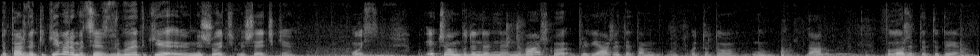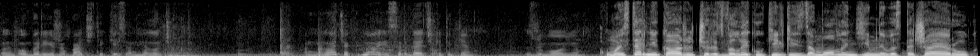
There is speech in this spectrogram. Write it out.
До кожного кікімера ми це зробили такі е, мішоч, мішечки. Ось. Якщо вам буде не, не, не важко, прив'яжете там, от, от, ото, ну, так? положите туди оберіжок, бачите, якийсь ангелочок. Ангелочок, ну і сердечки такі з любов'ю. У майстерні кажуть, через велику кількість замовлень їм не вистачає рук,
